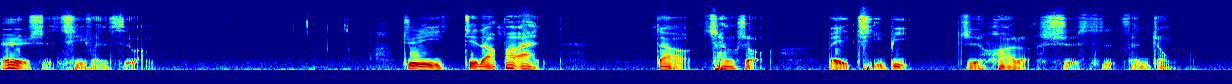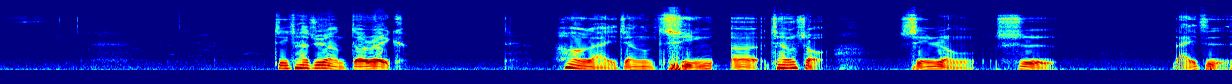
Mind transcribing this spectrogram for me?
二十七分死亡。距离接到报案到枪手被击毙。只花了十四分钟。警察局长德瑞克后来将情呃枪手形容是来自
